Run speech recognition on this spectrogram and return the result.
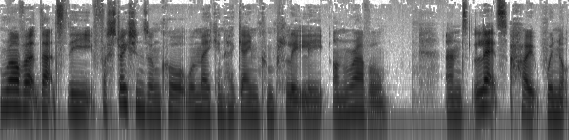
Rather, that's the frustrations on court were making her game completely unravel. And let's hope we're not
